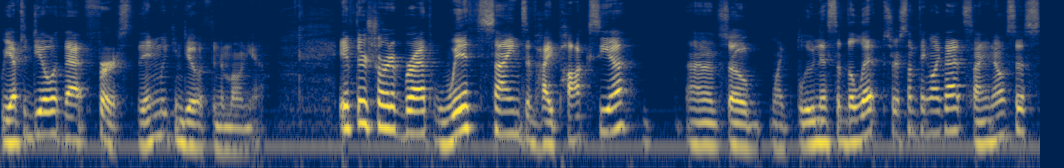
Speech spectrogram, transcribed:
we have to deal with that first. Then we can deal with the pneumonia. If they're short of breath with signs of hypoxia, uh, so like blueness of the lips or something like that, cyanosis,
